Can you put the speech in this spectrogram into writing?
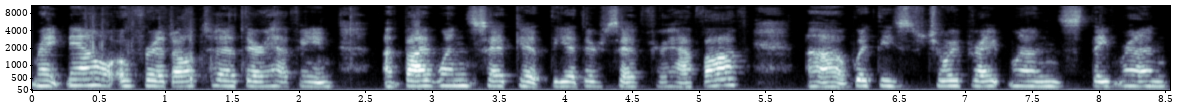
Right now, over at Ulta, they're having a buy one set, get the other set for half off. Uh, with these Joy Bright ones, they run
